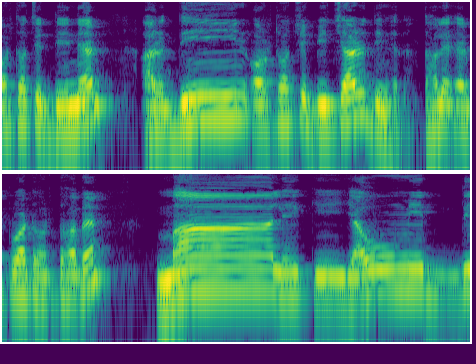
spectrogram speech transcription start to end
অর্থ হচ্ছে দিনের, আর দিন অর্থ হচ্ছে বিচার দিনের। তাহলে এর পুরোটা অর্থ হবে মালিকি ইয়াউমিদ্দিন,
